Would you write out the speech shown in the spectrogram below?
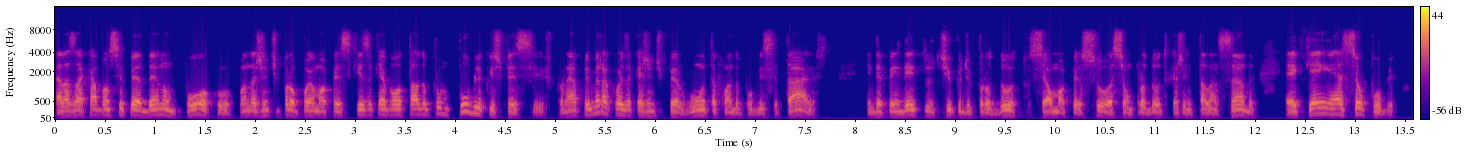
elas acabam se perdendo um pouco quando a gente propõe uma pesquisa que é voltada para um público específico. Né? A primeira coisa que a gente pergunta quando publicitários, independente do tipo de produto, se é uma pessoa, se é um produto que a gente está lançando, é quem é seu público.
